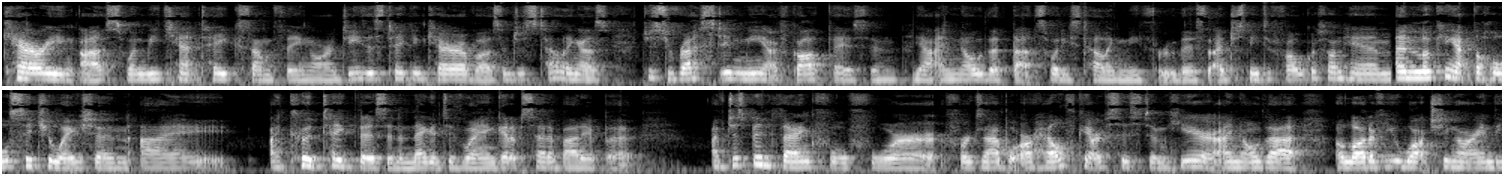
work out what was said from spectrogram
carrying us when we can't take something or Jesus taking care of us and just telling us, just rest in me, I've got this. And yeah, I know that that's what he's telling me through this. I just need to focus on him. And looking at the whole situation, I I could take this in a negative way and get upset about it, but I've just been thankful for, for example, our healthcare system here. I know that a lot of you watching are in the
